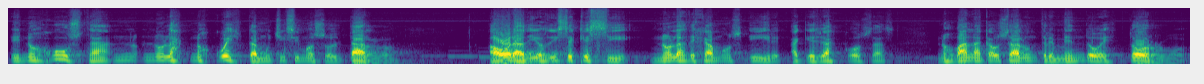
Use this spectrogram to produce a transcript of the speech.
eh, nos gusta, no, las, nos cuesta muchísimo soltarlo. Ahora Dios dice que si no las dejamos ir, aquellas cosas nos van a causar un tremendo estorbo.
